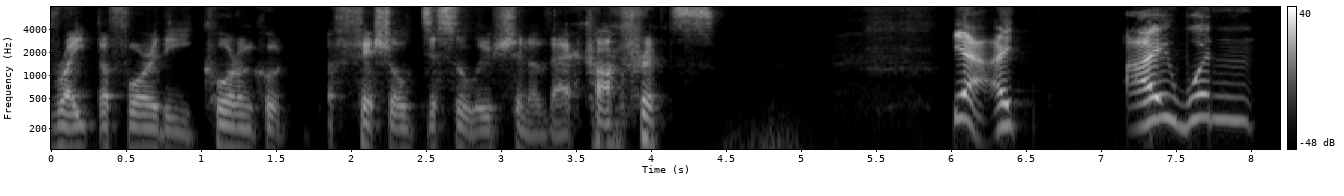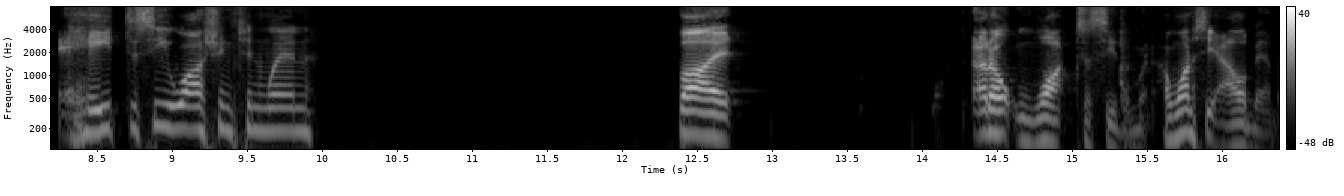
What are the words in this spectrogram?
right before the quote unquote official dissolution of that conference. Yeah, I I wouldn't hate to see Washington win, but I don't want to see them win. I want to see Alabama.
